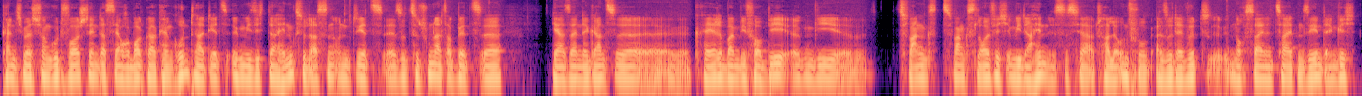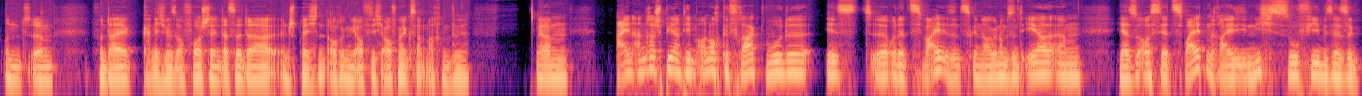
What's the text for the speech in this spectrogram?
kann ich mir das schon gut vorstellen, dass er auch überhaupt gar keinen Grund hat, jetzt irgendwie sich da hinzulassen und jetzt äh, so zu tun, als ob jetzt äh, ja seine ganze äh, Karriere beim BVB irgendwie äh, zwangs, zwangsläufig irgendwie dahin ist. Das ist ja totaler Unfug. Also der wird noch seine Zeiten sehen, denke ich. Und ähm, von daher kann ich mir das auch vorstellen, dass er da entsprechend auch irgendwie auf sich aufmerksam machen will. Ähm, ein anderer Spiel, an dem auch noch gefragt wurde, ist, äh, oder zwei sind es genau genommen, sind eher ähm, ja so aus der zweiten Reihe, die nicht so viel, beziehungsweise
